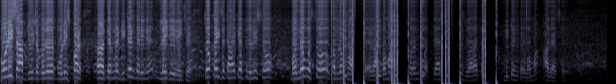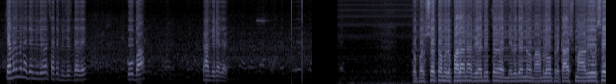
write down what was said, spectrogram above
પોલીસ આપ જોઈ શકો છો પોલીસ પણ તેમને ડિટેન કરીને લઈ જઈ રહી છે. તો કહી શકાય કે પોલીસ તો બંદોબસ્તો કમલમ ખાતે રાખવામાં આવ્યો પરંતુ અત્યારે પોલીસ દ્વારા ડિટેન કરવામાં આવ્યા છે. કેમેરામેન અજય નિલેવર સાથે બ્રિજેશ દવે, કોબા, ગાંધીનગર. તો પરસોત્તમ રૂપાલાના વિવાદિત નિવેદનનો મામલો પ્રકાશમાં આવ્યો છે.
